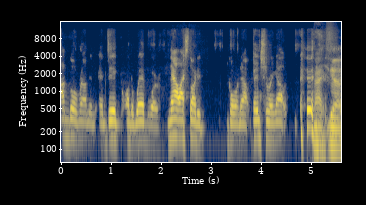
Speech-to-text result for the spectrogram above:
I go around and, and dig on the web, or now I started going out, venturing out. nice. Yeah.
